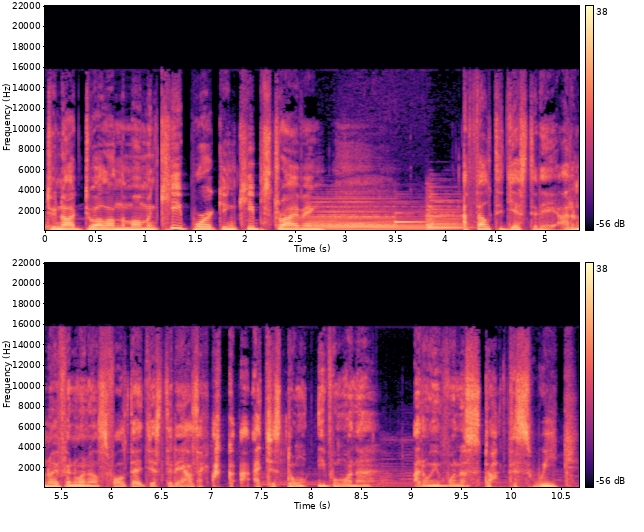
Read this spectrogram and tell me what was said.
Do not dwell on the moment. Keep working, keep striving. I felt it yesterday. I don't know if anyone else felt that yesterday. I was like, I, I just don't even want to, I don't even want to start this week.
